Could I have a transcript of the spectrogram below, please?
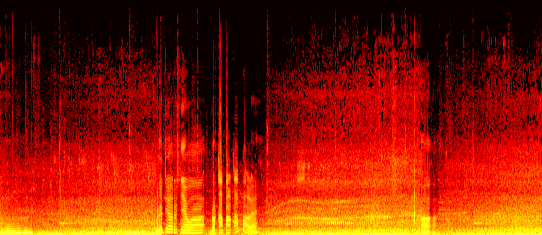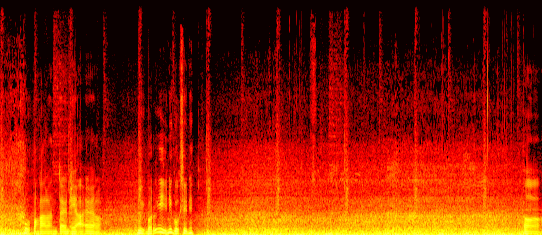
Hmm. Berarti harus nyewa berkapal-kapal ya? Ah. Oh, pangkalan TNI AL. Wih, baru ini gua ke sini. Oh.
